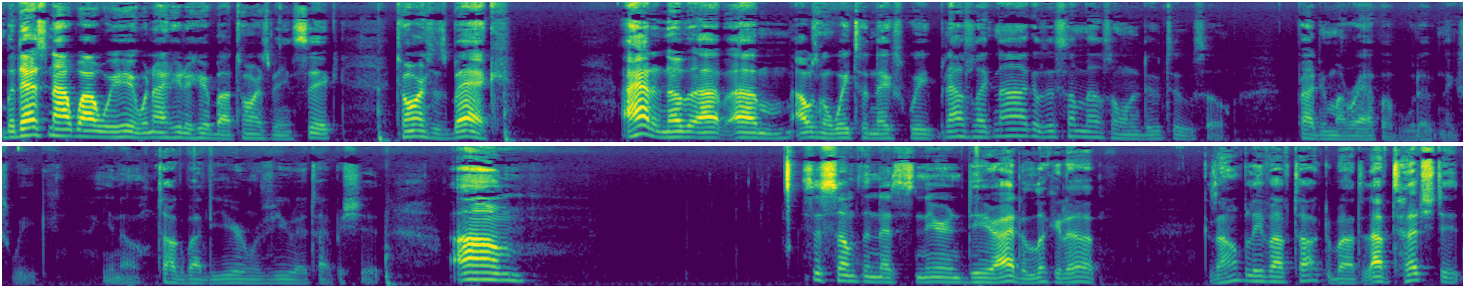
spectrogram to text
but that's not why we're here. We're not here to hear about Torrance being sick. Torrance is back. I had another. I, um, I was gonna wait till next week, but I was like, nah, because there's something else I want to do too. So probably do my wrap up or whatever next week. You know, talk about the year in review, that type of shit. Um, this is something that's near and dear. I had to look it up because I don't believe I've talked about it. I've touched it.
